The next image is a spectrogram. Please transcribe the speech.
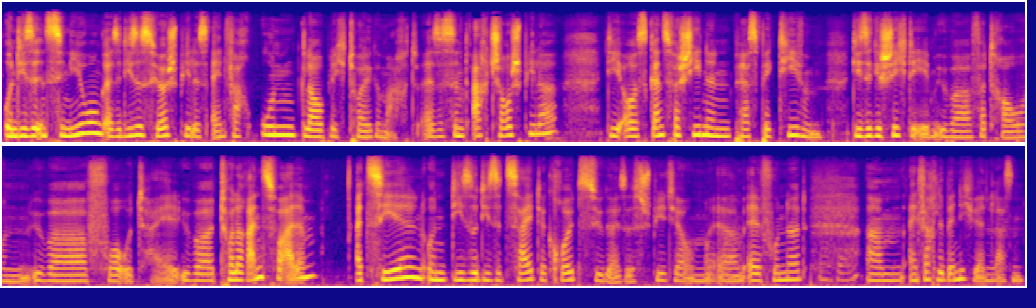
Und diese Inszenierung, also dieses Hörspiel ist einfach unglaublich toll gemacht. Also es sind acht Schauspieler, die aus ganz verschiedenen Perspektiven diese Geschichte eben über Vertrauen, über Vorurteil, über Toleranz vor allem erzählen und die so diese Zeit der Kreuzzüge, also es spielt ja um okay. ähm, 1100, okay. ähm, einfach lebendig werden lassen.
